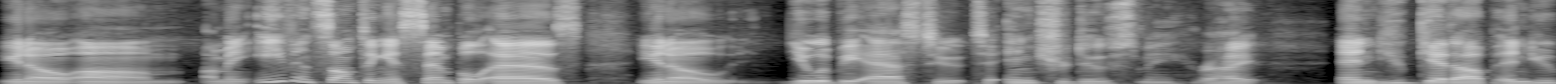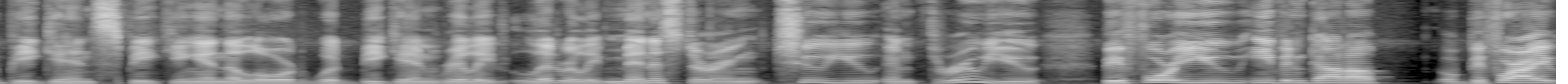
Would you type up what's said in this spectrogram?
you know, um, I mean, even something as simple as you know, you would be asked to to introduce me, right? And you get up and you begin speaking, and the Lord would begin really, literally ministering to you and through you before you even got up or before I,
